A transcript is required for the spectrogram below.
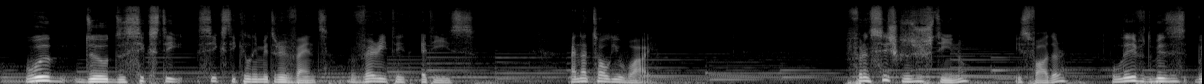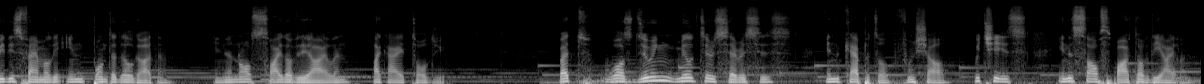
would do the 60, 60 kilometer event very at ease and I tell you why. Francisco Justino, his father, lived with with his family in Ponta Delgada, in the north side of the island, like I told you, but was doing military services in the capital, Funchal, which is in the south part of the island.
